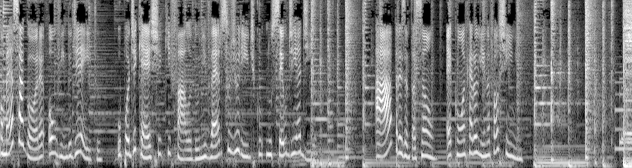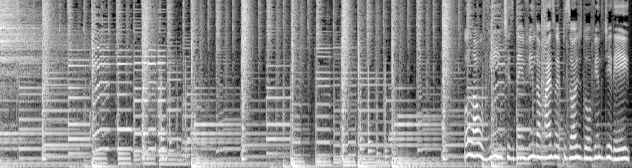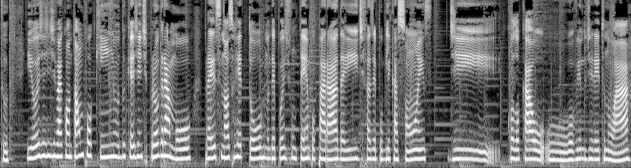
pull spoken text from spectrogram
Começa agora Ouvindo Direito, o podcast que fala do universo jurídico no seu dia a dia. A apresentação é com a Carolina Faustini. Olá, ouvintes, bem-vindo a mais um episódio do Ouvindo Direito. E hoje a gente vai contar um pouquinho do que a gente programou para esse nosso retorno depois de um tempo parado aí de fazer publicações, de colocar o, o Ouvindo Direito no ar.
